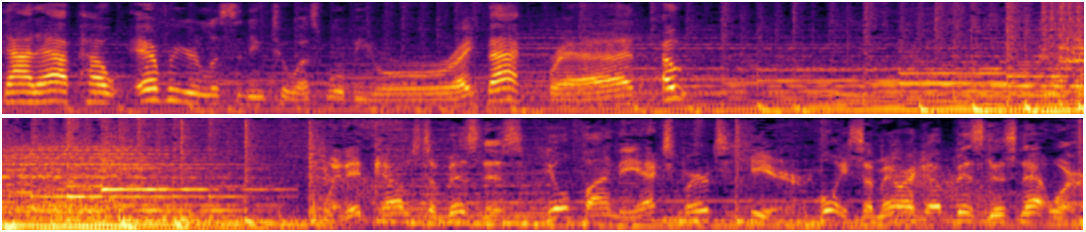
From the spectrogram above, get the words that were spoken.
that app, however you're listening to us. We'll be right back. Brad out. When it comes to business, you'll find the experts here. Voice America Business Network.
